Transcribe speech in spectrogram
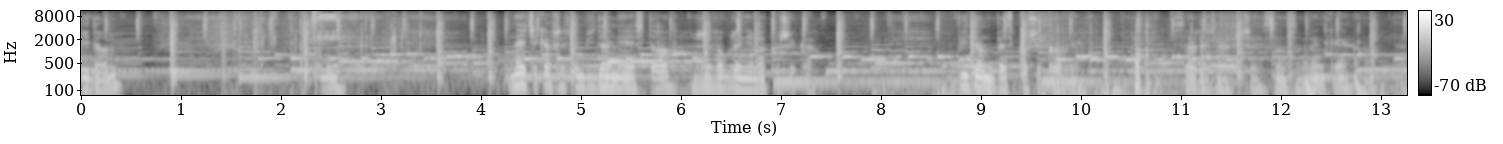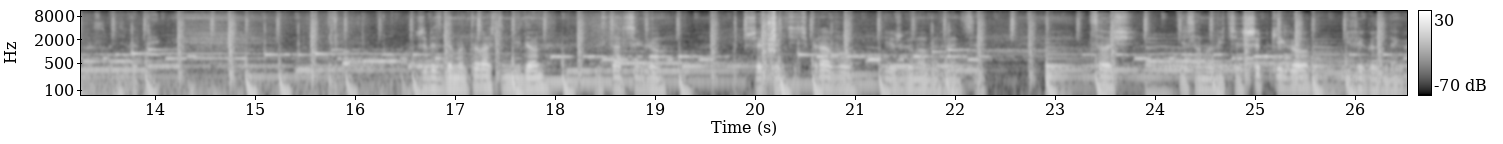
bidon. I najciekawsze w tym bidonie jest to, że w ogóle nie ma koszyka. Bidon bezkoszykowy. Sorry, że trzęsącą rękę. O, teraz będzie lepiej. Żeby zdemontować ten bidon, wystarczy go przekręcić prawo i już go mamy w ręce. Coś niesamowicie szybkiego i wygodnego.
